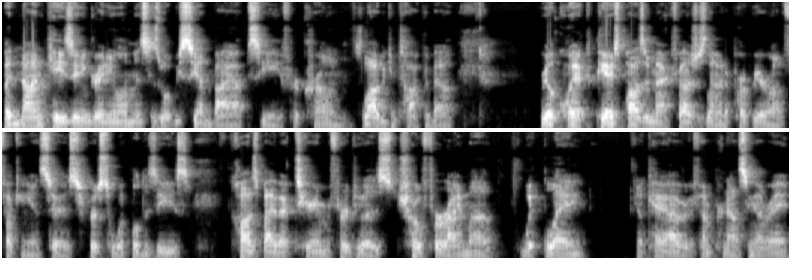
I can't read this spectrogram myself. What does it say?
But non-caseating granulomas is what we see on biopsy for Crohn. There's a lot we can talk about real quick, PAS positive macrophages lamina propria wrong fucking answers. First to Whipple disease, caused by a bacterium referred to as Tropheryma whipplei. Okay, if I'm pronouncing that right.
